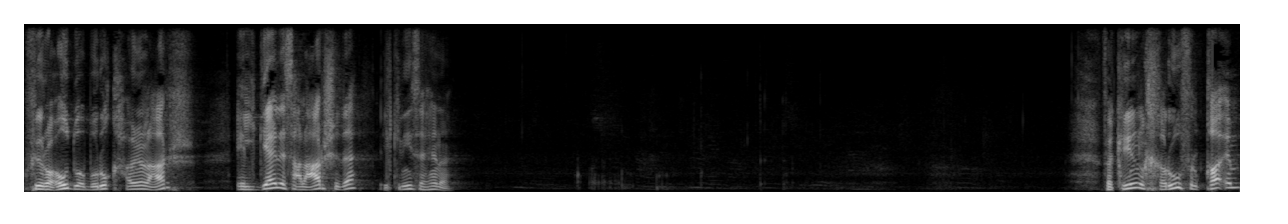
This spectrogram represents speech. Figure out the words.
وفي رعود وبروق حوالين العرش الجالس على العرش ده الكنيسة هنا. فاكرين الخروف القائم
